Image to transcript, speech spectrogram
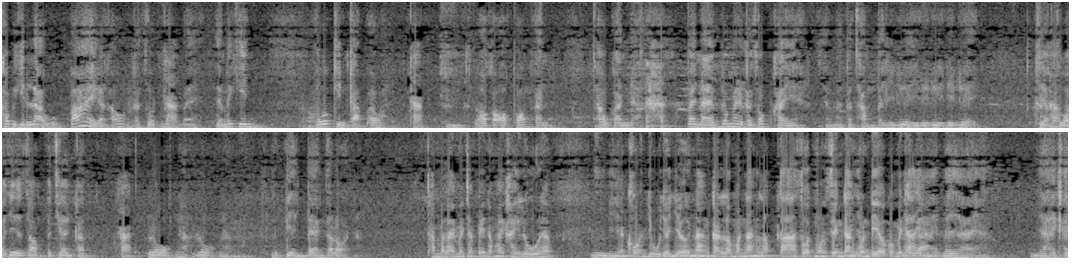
เขาไปกินเหล้าป้ายกับเขาเขาสวดมครันบต์ไปแต่ไม่กินแล้วก็กินกลับเอาครับอืมออกก็ออกพร้อมกัน เท่ากันเนี่ยไปไหนมันก็ไม่ได้กระทบใครแต่มันก็ทำไปเรื่อยๆเรื่อยๆเรื่อยๆเตคือรียมทำตัวที่จะต้องเผชิญกับครับโลกเนี่ยโลกเนี่ยมันเปลี่ยนแปลงตลอด ทำอะไรไม่จำเป็นต้องให้ใครรู้นะครับอืมมีอย่างคนอยู่เยอะๆนั่งกันเรามานั่งหลับตาสวดมนต์เสียงดังคนเดียวก็ไม่ได้ ไม่ได้ไม่ได้ฮะอย่าให้ใคร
